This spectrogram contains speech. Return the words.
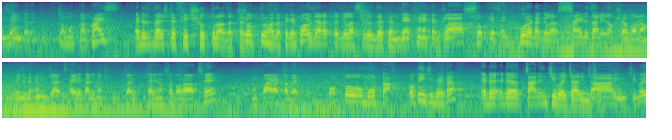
ডিজাইনটা দেখেন চমৎকার। প্রাইস? এটার প্রাইসটা ফিক্স সত্তর হাজার টাকা। সত্তর হাজার টাকার পর এই যে একটা গ্লাস দেখেন। দেখেন একটা গ্লাস শোকেস পুরোটা গ্লাস সাইডে জালি নকশা করা। এই যে দেখেন সাইডে গালি নকশা জারি নকশা করা আছে। এবং পায়ারটা দেখ কত মোটা। কত ইঞ্চি ভাই এটা? এটা এটা চার ইঞ্চি বাই চার ইঞ্চি। চার ইঞ্চি বাই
